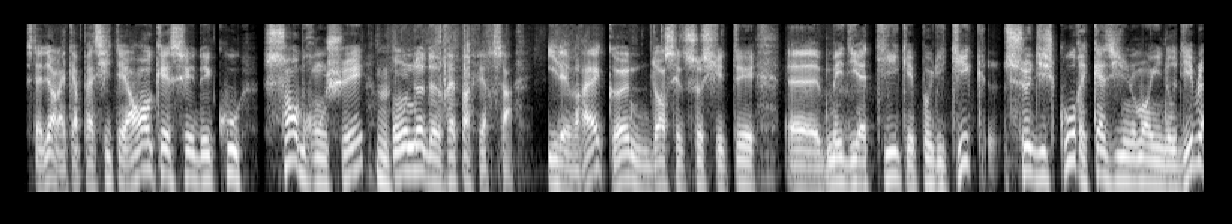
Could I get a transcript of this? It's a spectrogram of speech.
c'est-à-dire la capacité à encaisser des coups sans broncher, hmm. on ne devrait pas faire ça. Il est vrai que dans cette société euh, médiatique et politique, ce discours est quasiment inaudible.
